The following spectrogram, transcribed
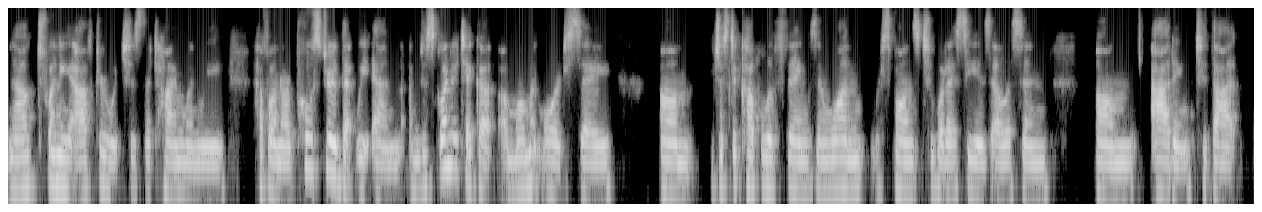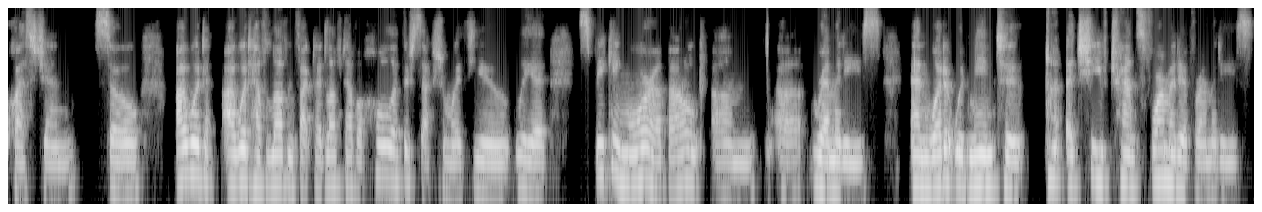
now 20 after, which is the time when we have on our poster that we end. I'm just going to take a, a moment more to say um, just a couple of things. And one responds to what I see as Ellison um, adding to that question. So I would, I would have loved, in fact, I'd love to have a whole other session with you, Leah, speaking more about um, uh, remedies and what it would mean to achieve transformative remedies,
